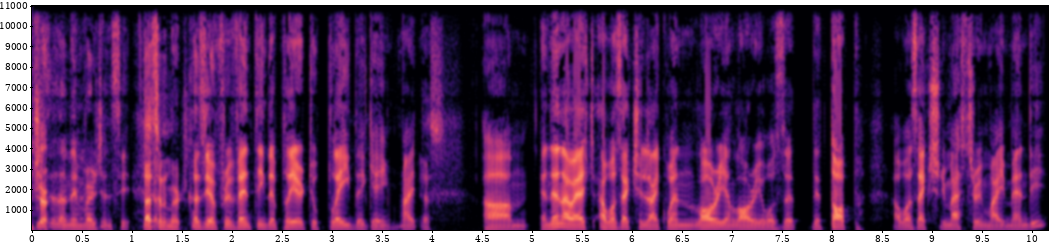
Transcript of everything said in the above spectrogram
Sure. This is an emergency That's an emergency. because you're preventing the player to play the game, right? Yes. Um, and then I, I was actually like when Laurie and Lawrie was at the top, I was actually mastering my Mandy.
